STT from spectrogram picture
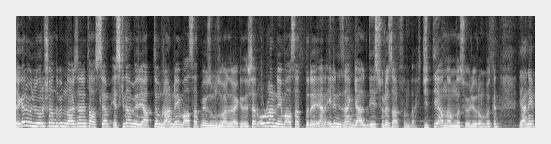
Legal oyuncuları şu anda benim narizane tavsiyem eskiden beri yaptığım run name alsat mevzumuz vardır arkadaşlar. O run name alsatları yani elinizden geldiği süre zarfında ciddi anlamda söylüyorum bakın. Yani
